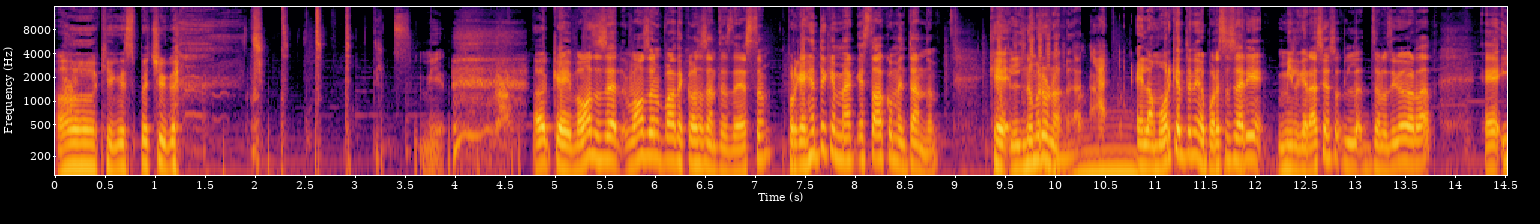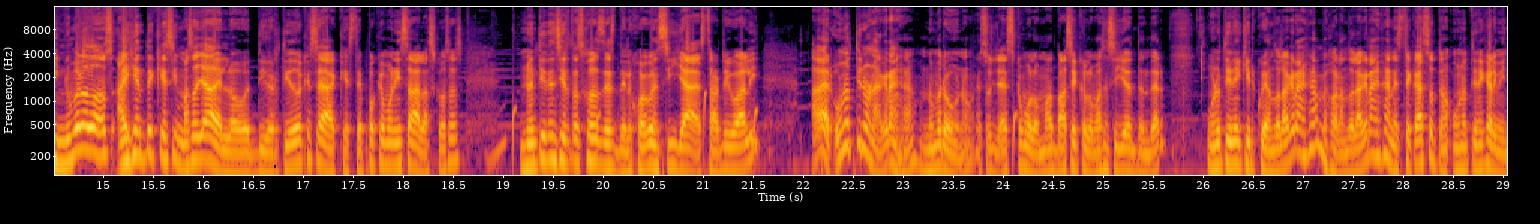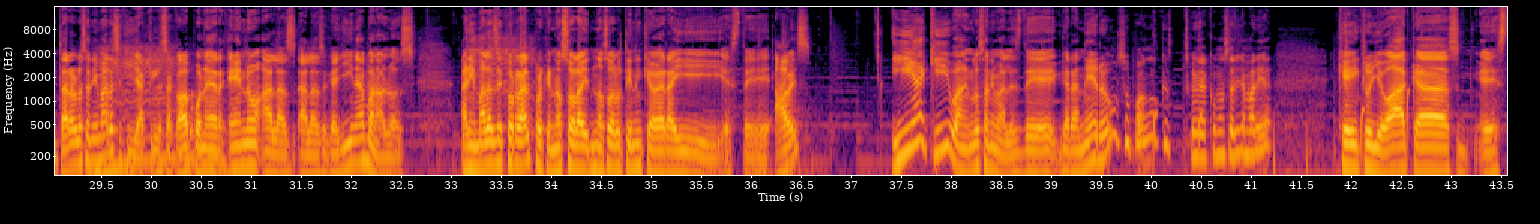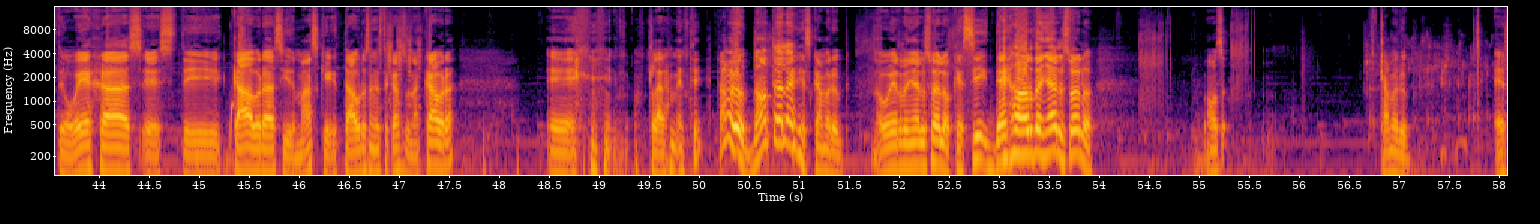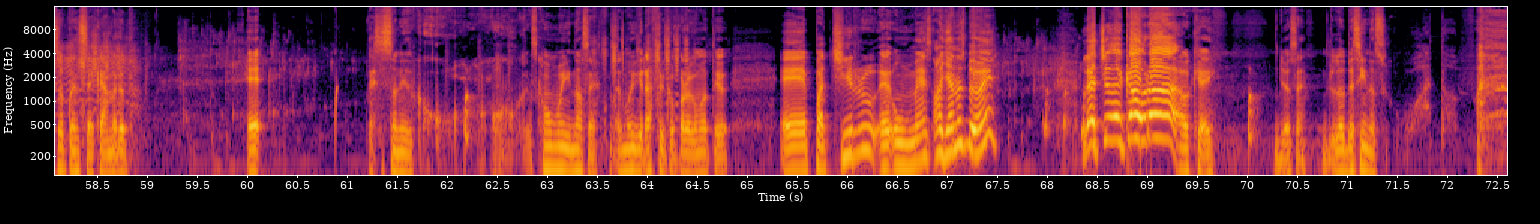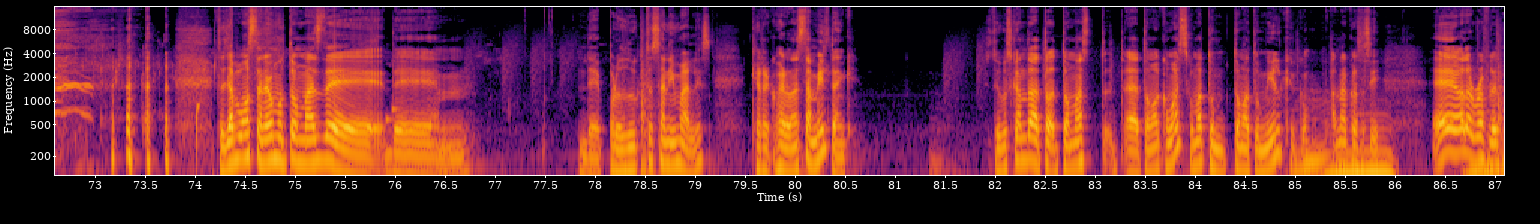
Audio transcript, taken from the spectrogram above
Oh, ¿quién es pechugón? Dios mío. Ok, vamos a, hacer, vamos a hacer un par de cosas antes de esto. Porque hay gente que me ha estado comentando que el número uno, el amor que han tenido por esta serie, mil gracias, te los digo de verdad. Eh, y número dos, hay gente que sí, más allá de lo divertido que sea, que esté pokémonizada las cosas, no entienden ciertas cosas desde el juego en sí ya, Stardew Valley. A ver, uno tiene una granja, número uno, eso ya es como lo más básico, lo más sencillo de entender. Uno tiene que ir cuidando la granja, mejorando la granja. En este caso, uno tiene que alimentar a los animales, aquí ya que les acabo de poner heno a las, a las gallinas, bueno, a los animales de corral, porque no solo, no solo tienen que haber ahí este, aves, y aquí van los animales de granero, supongo que cómo se llamaría. Que incluye vacas, este, ovejas, este, cabras y demás. Que Tauros en este caso es una cabra. Eh, claramente. Camerup, no te alejes, Camerup. No voy a dañar el suelo. Que sí, deja de ordeñar el suelo. Vamos a... Camerup. Eso pensé, Camerup. Eh, ese sonido... Es como muy, no sé, es muy gráfico por algún motivo. Eh, Pachirru, eh, un mes. ¡Ah, ya no es bebé! ¡Leche de cabra! Ok, yo sé. Los vecinos. What the Entonces ya podemos tener un montón más de, de, de productos animales que recoger. ¿Dónde está Miltank? Estoy buscando a Thomas. toma, ¿Cómo es? Toma tu, toma tu milk. Una cosa así. Eh, hola, Rufflet.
